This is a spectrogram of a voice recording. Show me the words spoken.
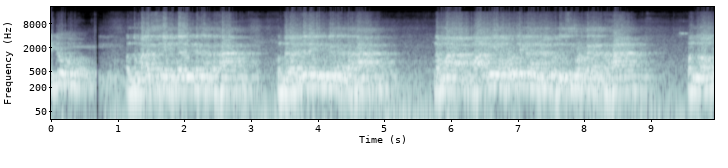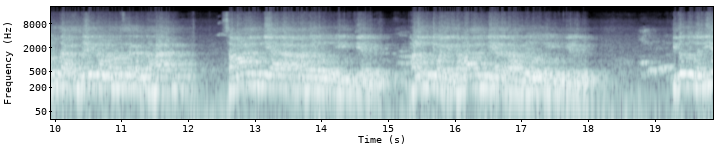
ಇದು ಒಂದು ಮನಸ್ಸಿಗೆ ಮುದ್ದಲಿರ್ತಕ್ಕಂತಹ ಒಂದು ರಂಜನೆ ಇರ್ತಕ್ಕಂತಹ, ನಮ್ಮ ಮಾನವೀಯ ಮೌಲ್ಯಗಳನ್ನು ಒದಗಿಸಿಕೊಡ್ತಕ್ಕಂತಹ, ಒಂದು ಅಮೃತ ಹೃದಯವನ್ನು ಒಳಪಡಿಸತಕ್ಕಂತಹ ಸಮಾಜಮುಖಿಯಾದ ಬರಹಗಳು ಈ ಕೃತಿಯಲ್ಲಿವೆ ಬಹಳ ಮುಖ್ಯವಾಗಿ ಸಮಾಜಮುಖಿಯಾದ ಬರಹಗಳು ಈ ಕೃತಿಯಲ್ಲಿವೆ ಇದೊಂದು ನದಿಯ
